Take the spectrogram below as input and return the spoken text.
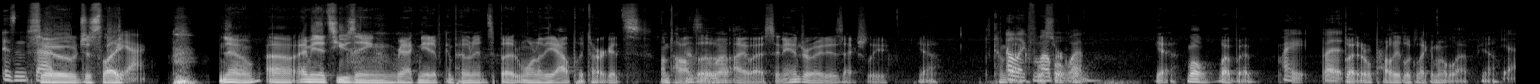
Isn't that So just like React? no, uh, I mean it's using React Native components, but one of the output targets on top Is the of iOS and Android is actually yeah, it's come Oh, back like full mobile circle. web, Yeah, well, web web, right? But, but it'll probably look like a mobile app. Yeah. yeah.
